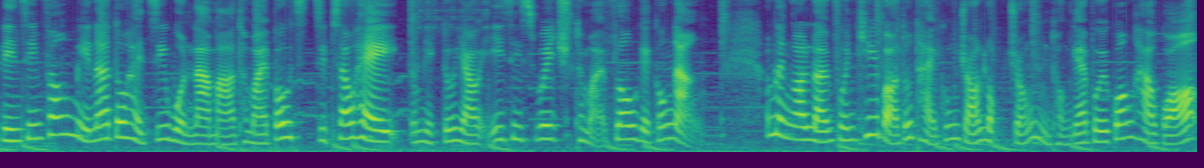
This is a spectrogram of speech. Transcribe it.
連線方面咧，都係支援藍牙同埋 Bose 接收器，咁亦都有 Easy Switch 同埋 Flow 嘅功能。咁另外兩款 keyboard 都提供咗六種唔同嘅背光效果，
